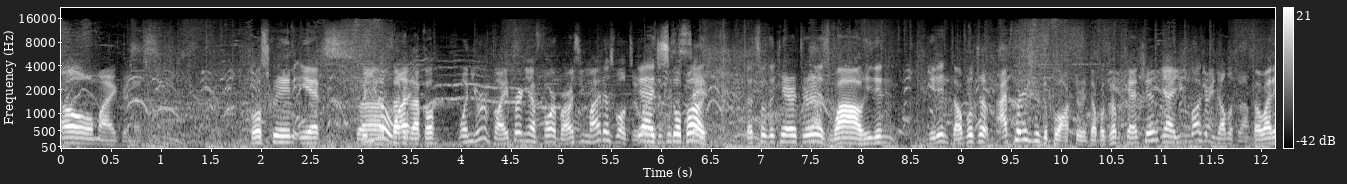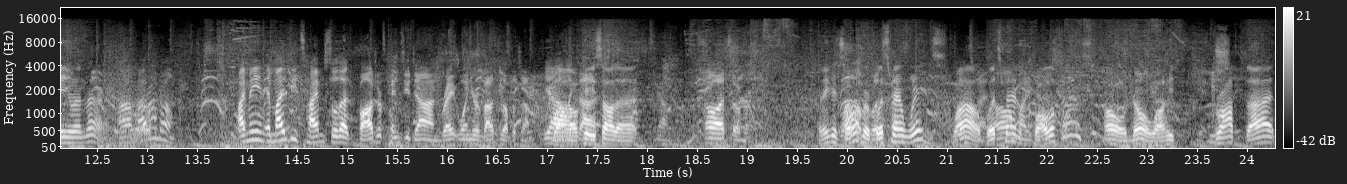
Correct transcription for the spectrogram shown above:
Oh my goodness. full screen EX. But uh, you know what? Knuckle. When you're a Viper and you have four bars, you might as well do it. Yeah, just go bug. That's what the character is. Wow, he didn't. He didn't double jump. I'm pretty sure you could block during double jump, can't you? Yeah, you can block during double jump. But why didn't you run that? Um, I don't know. I mean, it might be timed so that Vajra pins you down right when you're about to double jump. Yeah, wow. like okay, that. you saw that. Yeah. Oh, that's over. I think it's Wow, over. Blitzman. Blitzman wins. Wow, Blitzman. Oh qualifies. Oh no! Wow, he dropped that.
